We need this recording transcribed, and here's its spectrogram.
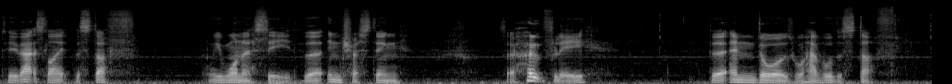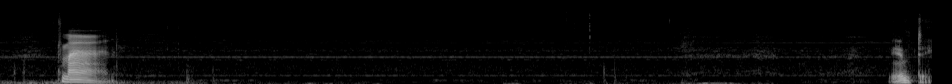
See, that's like the stuff we want to see, the interesting. So hopefully, the end doors will have all the stuff. Come on. Empty.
